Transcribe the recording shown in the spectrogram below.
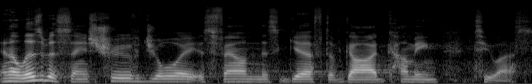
And Elizabeth's saying true joy is found in this gift of God coming to us.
